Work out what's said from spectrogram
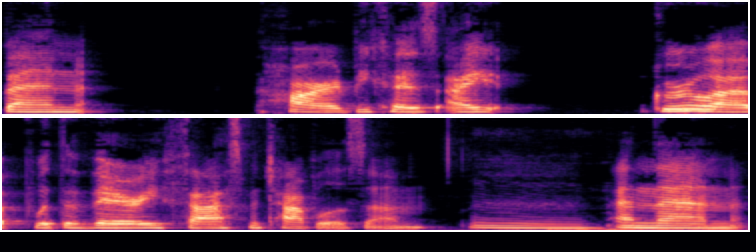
been hard because I grew up with a very fast metabolism. Mm. And then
